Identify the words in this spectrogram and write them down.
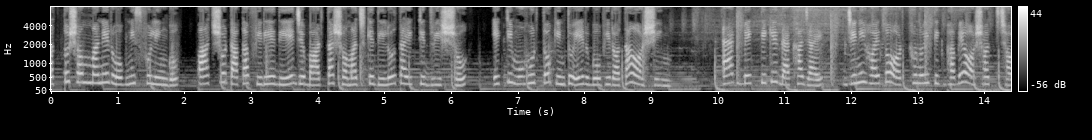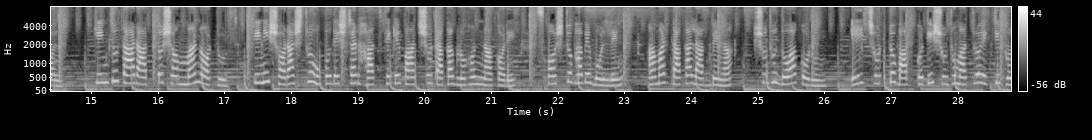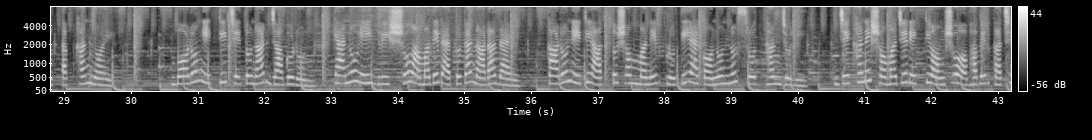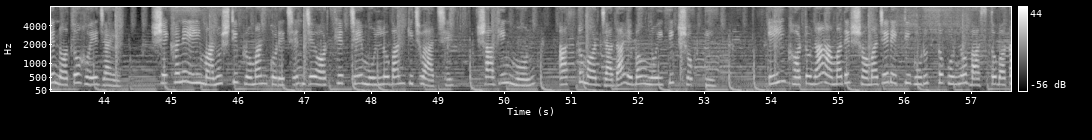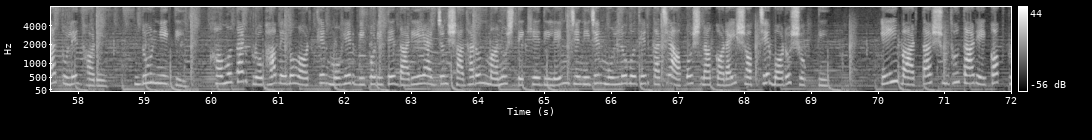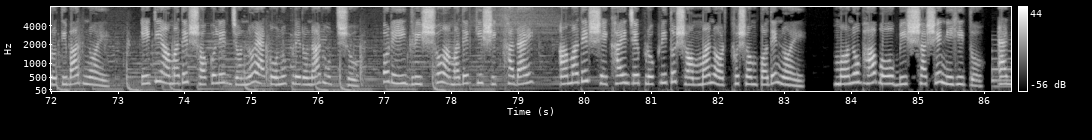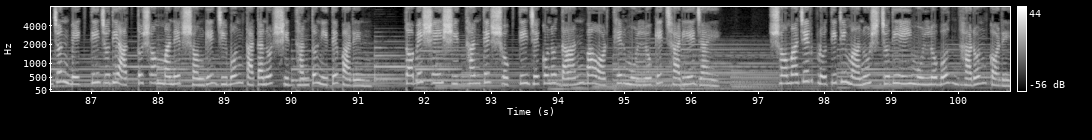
আত্মসম্মানের অগ্নিস্ফুলিঙ্গ পাঁচশো টাকা ফিরিয়ে দিয়ে যে বার্তা সমাজকে দিল তা একটি দৃশ্য, একটি মুহূর্ত কিন্তু এর গভীরতা অসীম। এক ব্যক্তিকে দেখা যায়, যিনি হয়তো অর্থনৈতিকভাবে অসচ্ছল, কিন্তু তার আত্মসম্মান অটুট। তিনি স্বরাষ্ট্র উপদেষ্টার হাত থেকে পাঁচশো টাকা গ্রহণ না করে স্পষ্টভাবে বললেন আমার টাকা লাগবে না, শুধু দোয়া করুন। এই ছোট্ট বাক্যটি শুধুমাত্র একটি প্রত্যাখ্যান নয়, বরং একটি চেতনার জাগরণ। কেন এই দৃশ্য আমাদের এতটা নাড়া দেয়? কারণ এটি আত্মসম্মানের প্রতি এক অনন্য শ্রদ্ধাঞ্জলি, যেখানে সমাজের একটি অংশ অভাবের কাছে নত হয়ে যায়। সেখানে এই মানুষটি প্রমাণ করেছেন যে অর্থের চেয়ে মূল্যবান কিছু আছে, স্বাধীন মন আত্মমর্যাদা এবং নৈতিক শক্তি। এই ঘটনা আমাদের সমাজের একটি গুরুত্বপূর্ণ বাস্তবতা তুলে ধরে। দুর্নীতি, ক্ষমতার প্রভাব এবং অর্থের মোহের বিপরীতে দাঁড়িয়ে একজন সাধারণ মানুষ দেখিয়ে দিলেন যে নিজের মূল্যবোধের কাছে আপোষ না করাই সবচেয়ে বড় শক্তি। এই বার্তা শুধু তার একক প্রতিবাদ নয়, এটি আমাদের সকলের জন্য এক অনুপ্রেরণার উৎস। ওর এই দৃশ্য আমাদের কি শিক্ষা দেয়? আমাদের শেখায় যে প্রকৃত সম্মান অর্থ সম্পদে নয়। মনোভাব ও বিশ্বাসে নিহিত। একজন ব্যক্তি যদি আত্মসম্মানের সঙ্গে জীবন কাটানোর সিদ্ধান্ত নিতে পারেন, তবে সেই সিদ্ধান্তের শক্তি যে কোনো দান বা অর্থের মূল্যকে ছাড়িয়ে যায়। সমাজের প্রতিটি মানুষ যদি এই মূল্যবোধ ধারণ করে,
